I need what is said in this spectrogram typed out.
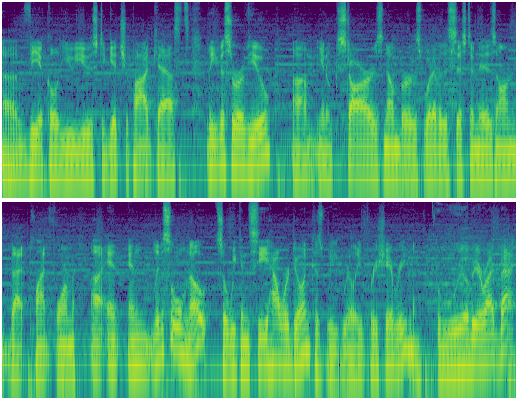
uh, vehicle you use to get your podcasts. Leave us a review. Um, you know, stars, numbers, whatever the system is on that platform, uh, and and leave us a little note so we can see how we're doing because we really appreciate reading them. We'll be right back.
